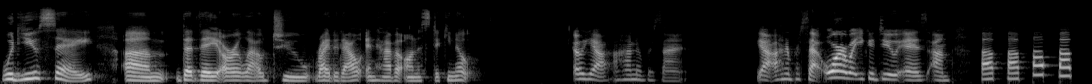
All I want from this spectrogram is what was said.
Would you say um, that they are allowed to write it out and have it on a sticky note? Oh yeah, a hundred percent. Yeah, hundred percent. Or what you could do is um ba ba ba ba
